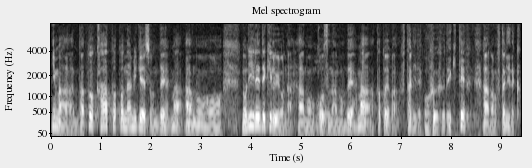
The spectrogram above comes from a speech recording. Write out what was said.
今だとカートとナビゲーションで、まあ、あの乗り入れできるようなあのコースなので、まあ、例えば2人でご夫婦できてあの2人でか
